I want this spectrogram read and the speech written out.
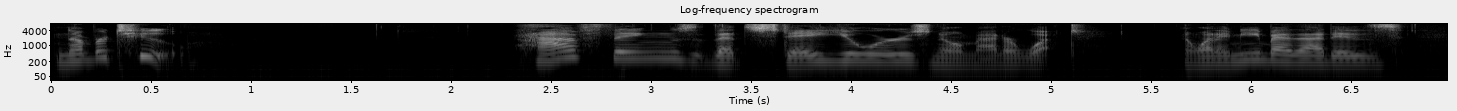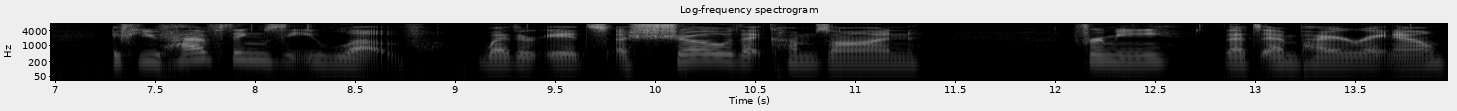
Number two, have things that stay yours no matter what. And what I mean by that is if you have things that you love, whether it's a show that comes on, for me, that's Empire right now,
